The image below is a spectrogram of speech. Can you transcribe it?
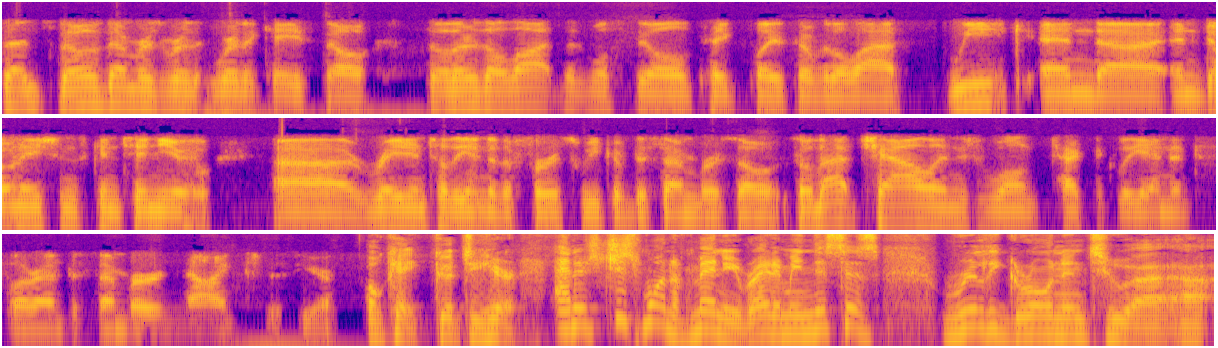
since those numbers were were the case. So so there's a lot that will still take place over the last week, and uh, and donations continue uh, right until the end of the first week of December. So so that challenge won't technically end until around December 9th this year. Okay, good to hear. And it's just one of many, right? I mean, this has really grown into a, a,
